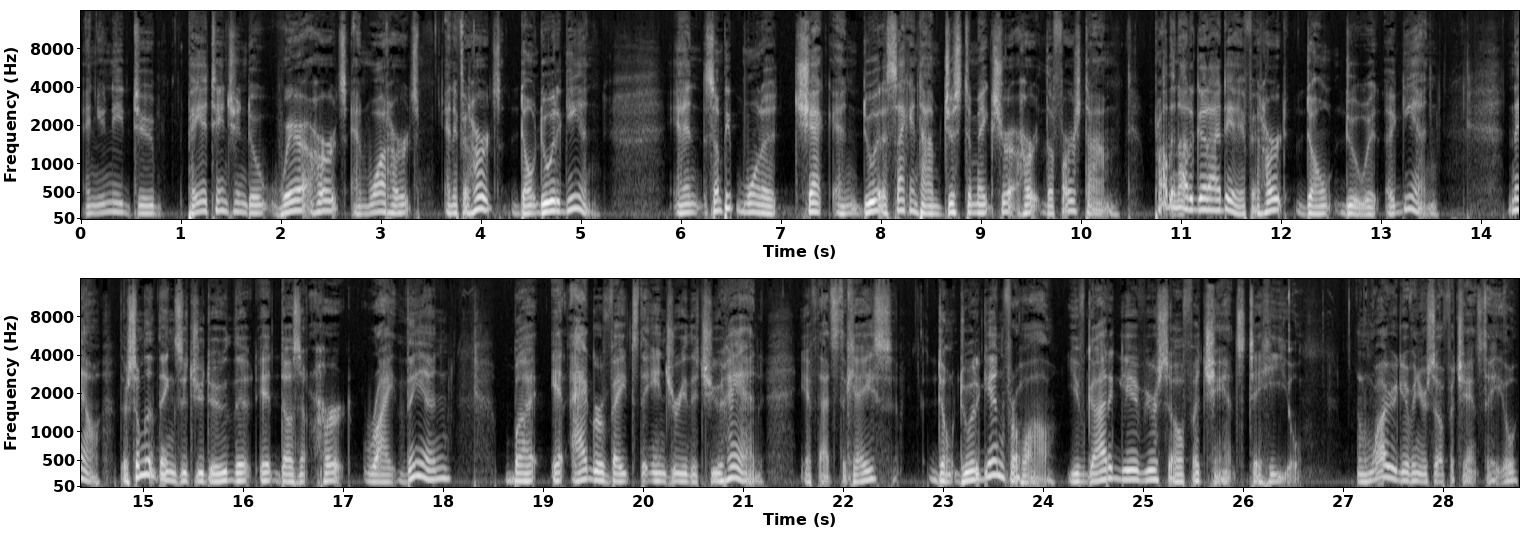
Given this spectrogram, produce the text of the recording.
And you need to pay attention to where it hurts and what hurts. And if it hurts, don't do it again. And some people want to check and do it a second time just to make sure it hurt the first time. Probably not a good idea. If it hurt, don't do it again. Now, there's some of the things that you do that it doesn't hurt right then, but it aggravates the injury that you had. If that's the case, don't do it again for a while. You've got to give yourself a chance to heal. And while you're giving yourself a chance to heal,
